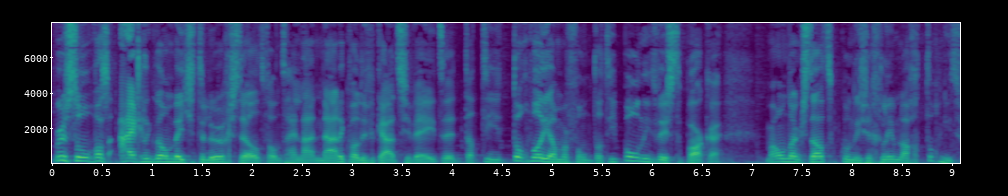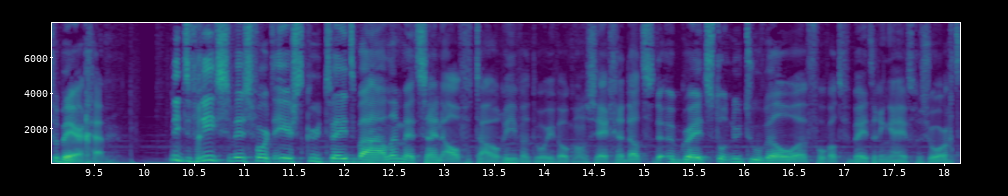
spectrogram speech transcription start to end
Russell was eigenlijk wel een beetje teleurgesteld, want hij laat na de kwalificatie weten dat hij het toch wel jammer vond dat hij Pol niet wist te pakken. Maar ondanks dat kon hij zijn glimlach toch niet verbergen. Nick de Vries wist voor het eerst Q2 te behalen met zijn Alfa Tauri, waardoor je wel kan zeggen dat de upgrades tot nu toe wel uh, voor wat verbeteringen heeft gezorgd.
